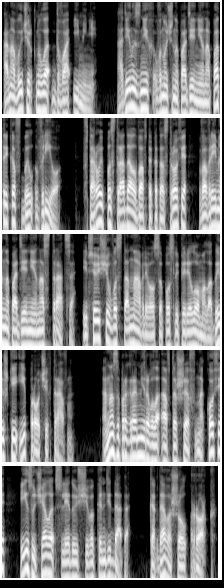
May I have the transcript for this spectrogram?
она вычеркнула два имени. Один из них в ночь нападения на Патриков был в Рио. Второй пострадал в автокатастрофе во время нападения на Страца и все еще восстанавливался после перелома лодыжки и прочих травм. Она запрограммировала автошеф на кофе и изучала следующего кандидата, когда вошел Рорк.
